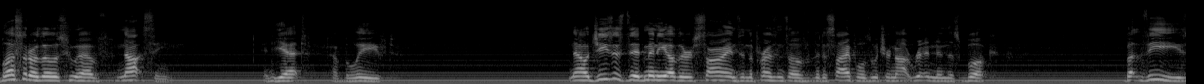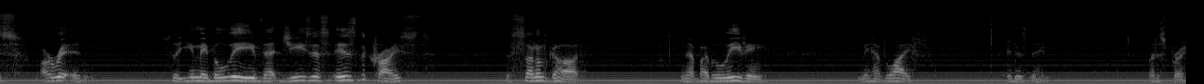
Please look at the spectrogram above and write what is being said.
Blessed are those who have not seen and yet have believed. Now, Jesus did many other signs in the presence of the disciples, which are not written in this book, but these are written so that you may believe that Jesus is the Christ, the Son of God, and that by believing you may have life in his name. Let us pray.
